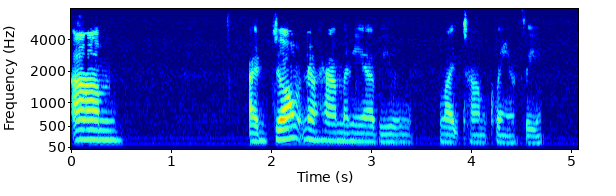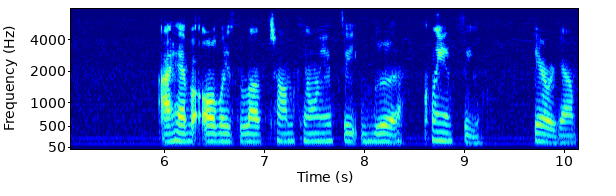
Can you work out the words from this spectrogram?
Um, I don't know how many of you like Tom Clancy. I have always loved Tom Clancy. Bleh, Clancy. There we go.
